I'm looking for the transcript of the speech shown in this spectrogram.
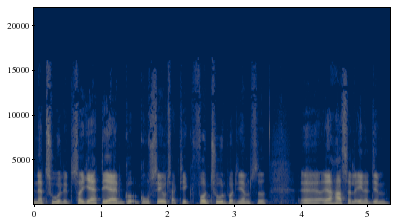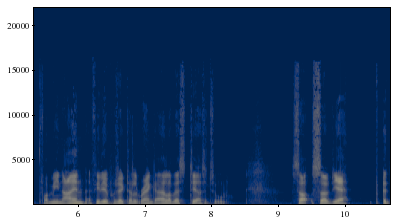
naturligt, så ja, det er en go- god SEO-taktik. Få et tool på din hjemmeside, øh, og jeg har selv en af dem fra min egen affiliate-projekt, der ranker allerbedst, det er også tool. Så, så ja, det,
